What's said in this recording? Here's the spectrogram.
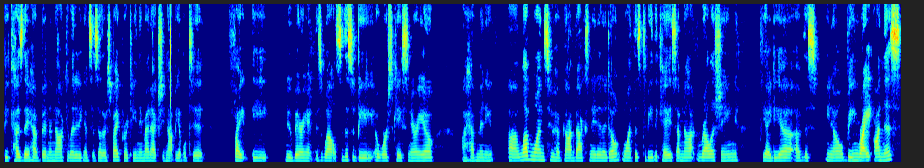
because they have been inoculated against this other spike protein, they might actually not be able to fight the new variant as well. So this would be a worst case scenario. I have many uh, loved ones who have gone vaccinated. I don't want this to be the case. I'm not relishing the idea of this, you know, being right on this.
